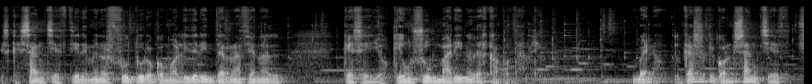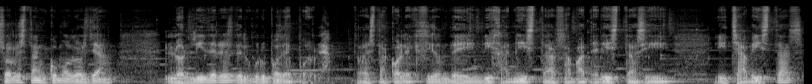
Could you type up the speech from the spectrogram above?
es que Sánchez tiene menos futuro como líder internacional, qué sé yo, que un submarino descapotable. Bueno, el caso es que con Sánchez solo están cómodos ya los líderes del Grupo de Puebla, toda esta colección de indigenistas, zapateristas y, y chavistas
